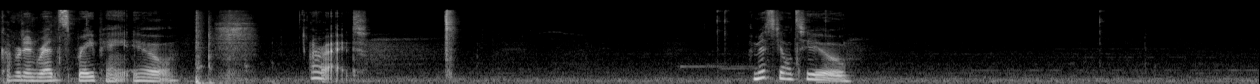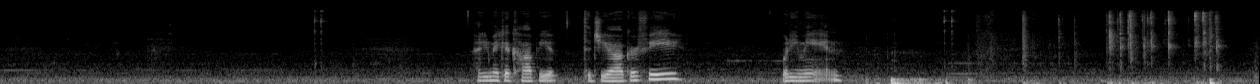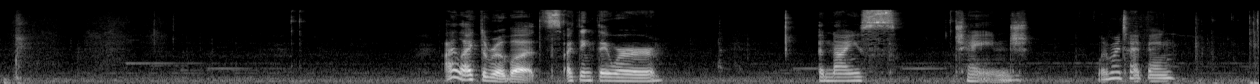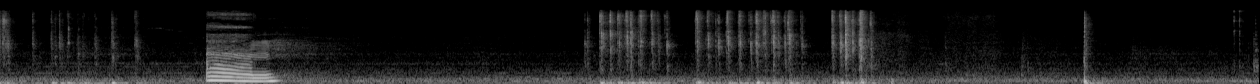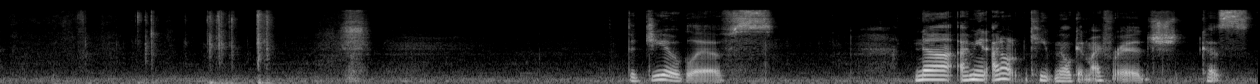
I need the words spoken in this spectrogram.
Covered in red spray paint, ew. Alright. I missed y'all too. Make a copy of the geography? What do you mean? I like the robots. I think they were a nice change. What am I typing? Um... the geoglyphs. Nah, I mean, I don't keep milk in my fridge because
